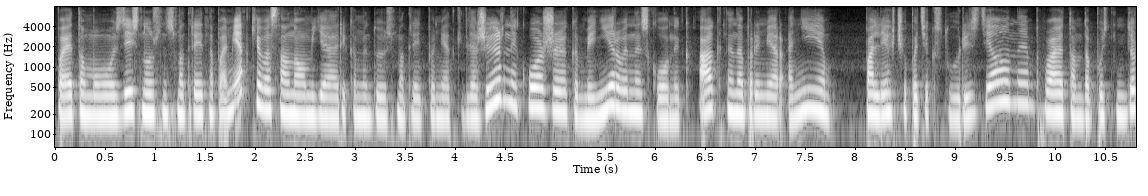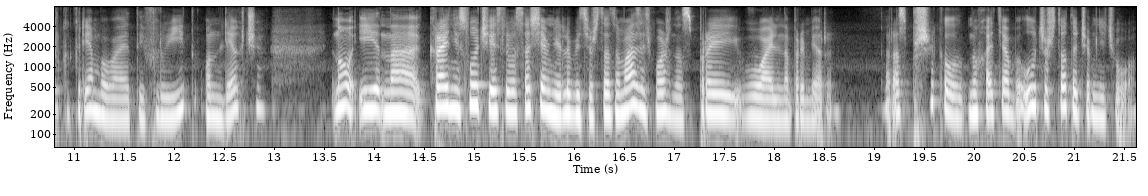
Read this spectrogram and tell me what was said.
Поэтому здесь нужно смотреть на пометки. В основном я рекомендую смотреть пометки для жирной кожи, комбинированной, склонной к акне, например. Они полегче по текстуре сделаны. Бывает там, допустим, не только крем, бывает и флюид, он легче. Ну и на крайний случай, если вы совсем не любите что-то мазать, можно спрей вуаль, например. Распшикал, ну хотя бы лучше что-то, чем ничего.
